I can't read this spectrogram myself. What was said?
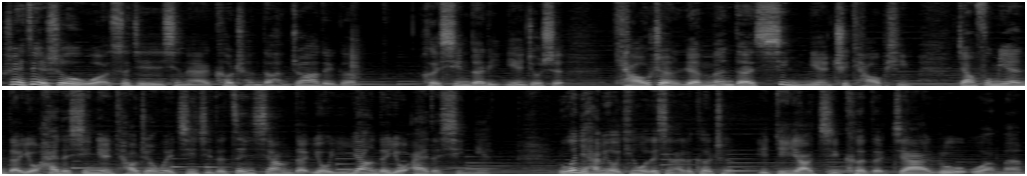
所以这也是我设计醒来课程的很重要的一个核心的理念，就是调整人们的信念，去调频，将负面的、有害的信念调整为积极的、正向的、有营养的、有爱的信念。如果你还没有听我的醒来的课程，一定要即刻的加入我们，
